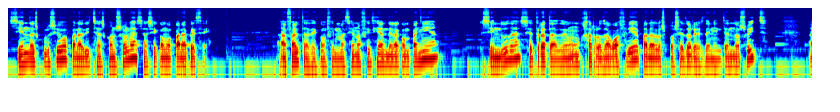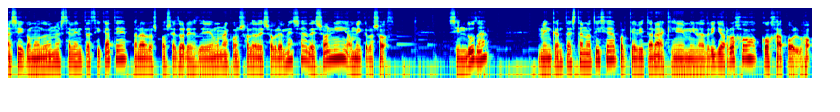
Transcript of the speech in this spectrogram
siendo exclusivo para dichas consolas así como para PC. A falta de confirmación oficial de la compañía, sin duda se trata de un jarro de agua fría para los poseedores de Nintendo Switch, así como de un excelente acicate para los poseedores de una consola de sobremesa de Sony o Microsoft. Sin duda, me encanta esta noticia porque evitará que mi ladrillo rojo coja polvo.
